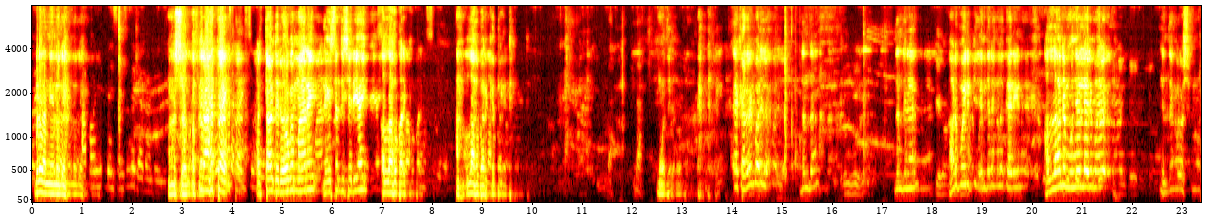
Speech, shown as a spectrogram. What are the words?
ഇവിടെ വന്നിരുന്നു വന്നിരുന്നല്ലേ. ഒക്കെ റാഹത്തായി. ഭർത്താവിന്റെ രോഗം മാറി ലൈസൻസ് ശരിയായി. അള്ളാഹു പറക്കും അള്ളാഹു. ഏ, കരയാൻ പാടില്ല ഇതെന്താ? ഇതെന്തിനാ? അവിടെ പോയിരിക്കും. എന്തിനാ നിങ്ങൾ കരയണ? അള്ളാന്റെ മുന്നിലെല്ലാരും എന്താ വിഷമം.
